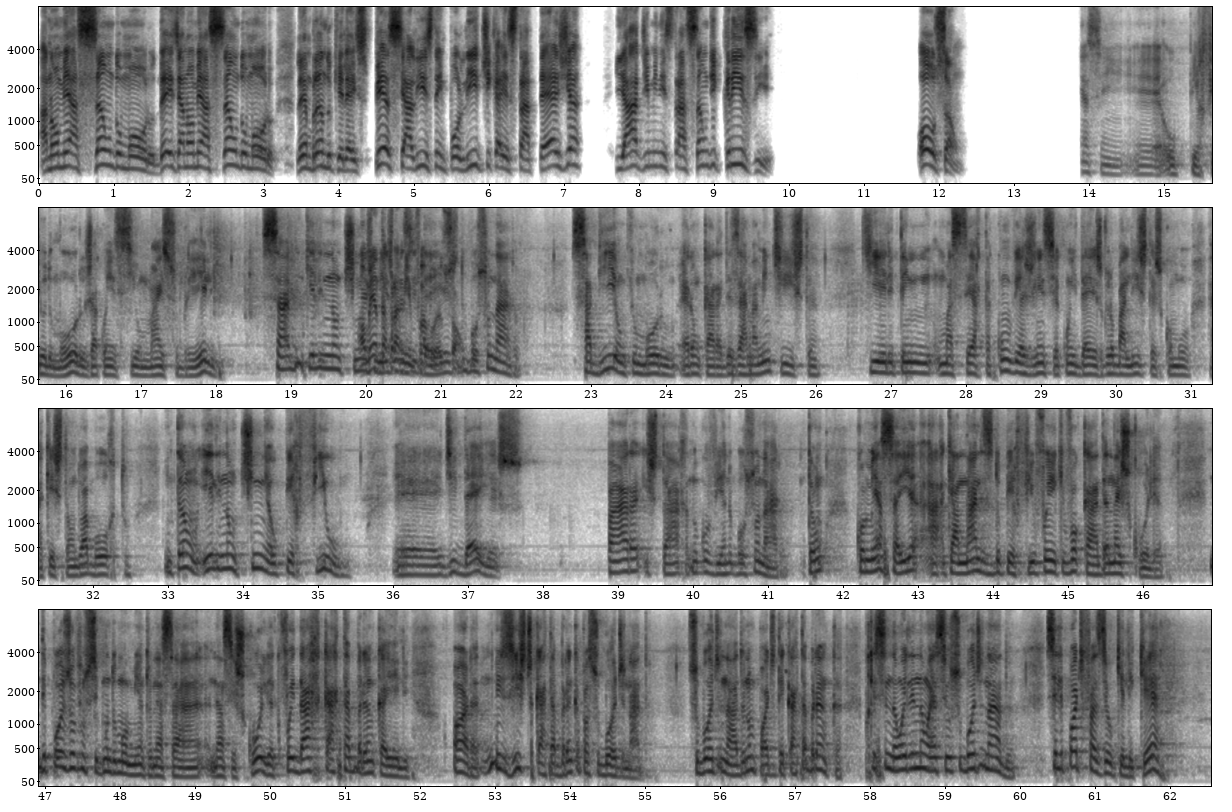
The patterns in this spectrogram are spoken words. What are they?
a nomeação do Moro, desde a nomeação do Moro. Lembrando que ele é especialista em política, estratégia e administração de crise. Ouçam. Assim, é, o perfil do Moro, já conheciam mais sobre ele, sabem que ele não tinha Aumenta as mesmas mim, ideias favor, do Bolsonaro. Sabiam que o Moro era um cara desarmamentista, que ele tem uma certa convergência com ideias globalistas, como a questão do aborto. Então, ele não tinha o perfil é, de ideias para estar no governo Bolsonaro. Então, começa aí a, que a análise do perfil foi equivocada na escolha. Depois houve um segundo momento nessa, nessa escolha, que foi dar carta branca a ele. Ora, não existe carta branca para subordinado. Subordinado não pode ter carta branca, porque senão ele não é seu subordinado. Se ele pode fazer o que ele quer,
